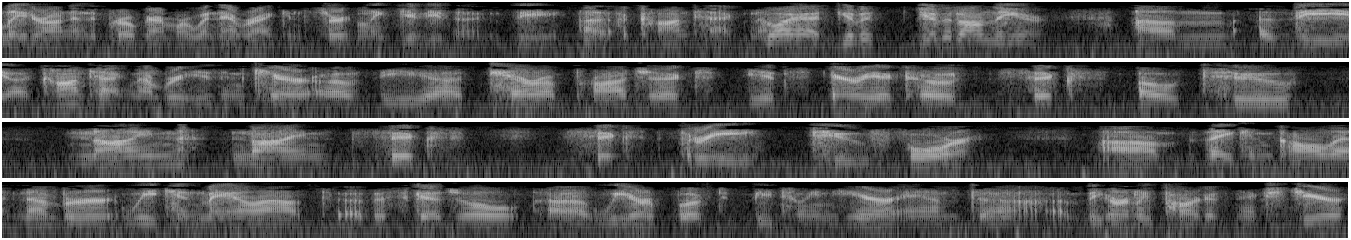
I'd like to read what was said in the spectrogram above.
later on in the program or whenever, I can certainly give you the, the uh, a contact number. Go ahead, give it give it on the air. Um, the uh, contact number is in care of the uh, Terra Project. It's area code six zero two nine nine six six three two four. Um, they can call that number. We can mail out uh, the schedule. Uh, we are booked between here and uh, the early part of next year.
